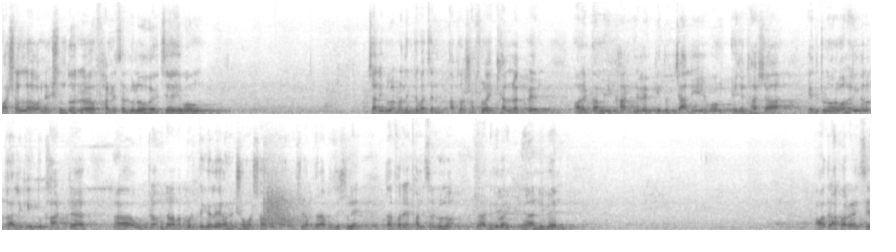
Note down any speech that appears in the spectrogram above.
মাশাল্লাহ অনেক সুন্দর ফার্নিচারগুলো হয়েছে এবং চালিগুলো আপনারা দেখতে পাচ্ছেন। আপনারা সবসময় খেয়াল রাখবেন অনেক দামি খাট নিলেন কিন্তু চালি এবং এই যে ঢাসা এই দুটো নরমাল হয়ে গেল। তাহলে কিন্তু খাট আহ, আহ, উঠা উঠানাপা করতে গেলে অনেক সমস্যা হবে অবশ্যই আপনারা বুঝে শুনে তারপরে ফার্নিচারগুলো ডেলিভারি নেবেন। আমাদের আফার রয়েছে।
